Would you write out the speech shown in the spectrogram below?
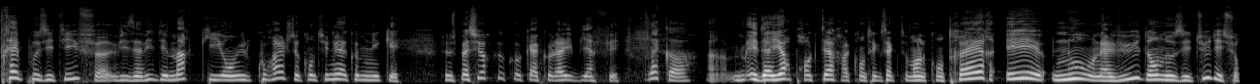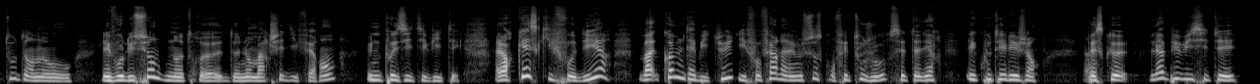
très positif euh, vis-à-vis des marques qui ont eu le courage de continuer à communiquer. Je ne suis pas sûre que Coca-Cola ait bien fait. D'accord. Hein, et d'ailleurs, Procter raconte exactement le contraire. Et nous, on a vu dans nos études et surtout dans l'évolution de, de nos marchés différents, une positivité. Alors, qu'est-ce qu'il faut dire? Bah, Comme d'habitude, il faut faire la même chose qu'on fait toujours, c'est-à-dire écouter les gens. Ah. Parce que la publicité,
